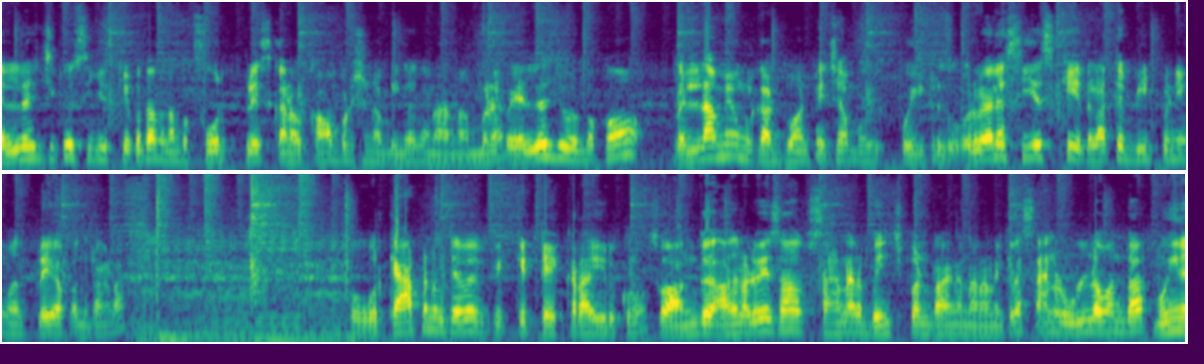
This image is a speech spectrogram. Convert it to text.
எல்எஸ்டிக்கும் சிஎஸ்கேக்கும் தான் அந்த ஃபோர்த் பிளேஸ்க்கான ஒரு காம்படிஷன் அப்படிங்கிறத நான் நம்பினேன் இப்போ எல்எஸ்டி ஒரு பக்கம் எல்லாமே உங்களுக்கு அட்வான்டேஜாக போயிட்டு இருக்கு ஒருவேளை சிஎஸ்கே இதெல்லாத்தையும் பீட் பண்ணி வந்து பிளே ஆஃப் வந்துட்டாங்கன்னா ஸோ ஒரு கேப்டனுக்கு தேவை விக்கெட் டேக்கராக இருக்கணும். ஸோ அங்கே அதனாலவே தான் சேனர் பெஞ்ச் பண்ணுறாங்கன்னு நான் நினைக்கிறேன். சேனர் உள்ளே வந்தால் மொயின்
